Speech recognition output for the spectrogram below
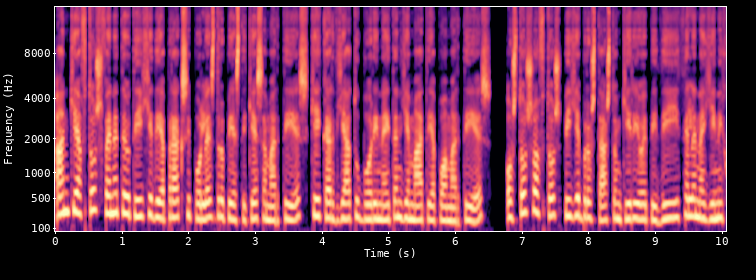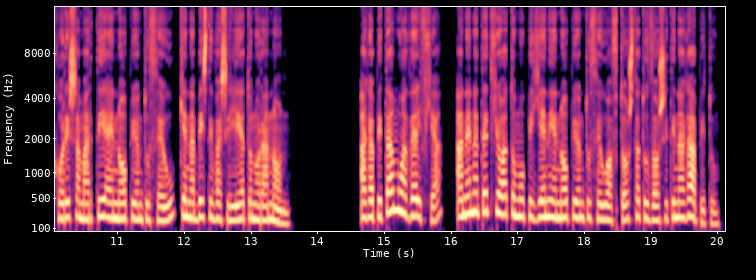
Αν και αυτός φαίνεται ότι είχε διαπράξει πολλές ντροπιαστικές αμαρτίες και η καρδιά του μπορεί να ήταν γεμάτη από αμαρτίες, ωστόσο αυτός πήγε μπροστά στον κύριο επειδή ήθελε να γίνει χωρίς αμαρτία ενώπιον του Θεού και να μπει στη βασιλεία των ουρανών. Αγαπητά μου αδέλφια, αν ένα τέτοιο άτομο πηγαίνει ενώπιον του Θεού αυτός θα του δώσει την αγάπη του.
